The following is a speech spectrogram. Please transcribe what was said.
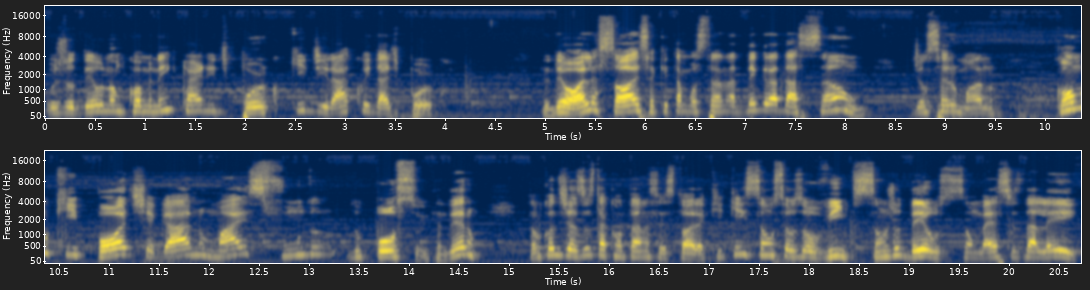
o judeu não come nem carne de porco, que dirá cuidar de porco. Entendeu? Olha só, isso aqui está mostrando a degradação de um ser humano. Como que pode chegar no mais fundo do poço, entenderam? Então, quando Jesus está contando essa história aqui, quem são os seus ouvintes? São judeus, são mestres da lei,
